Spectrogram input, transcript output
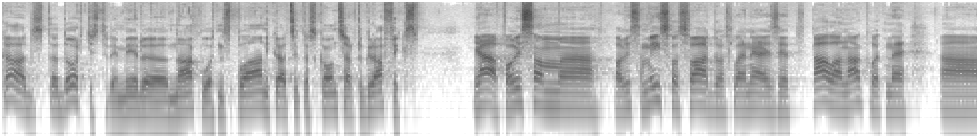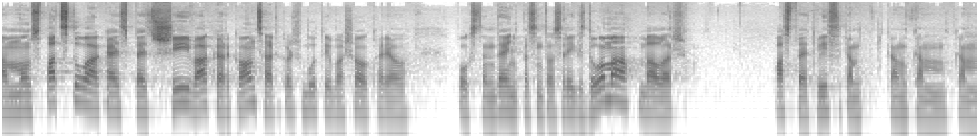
kādas tad orķestriem ir nākotnes plāni, kāds ir tas koncertu grafiks? Jā, pavisam, pavisam īsos vārdos, lai neaizietu tālā nākotnē. Mums pats tuvākais pēc šī vakara koncerta, kurš būtībā šovakar jau pulksten 19. Rīgas domā, vēl var paspēt visi, kam, kam, kam, kam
